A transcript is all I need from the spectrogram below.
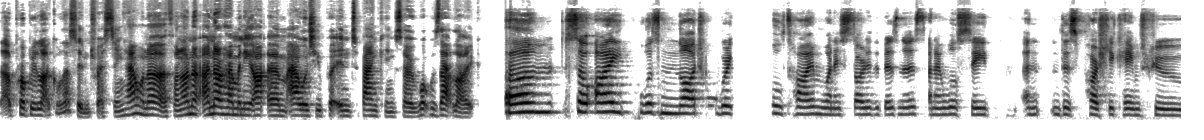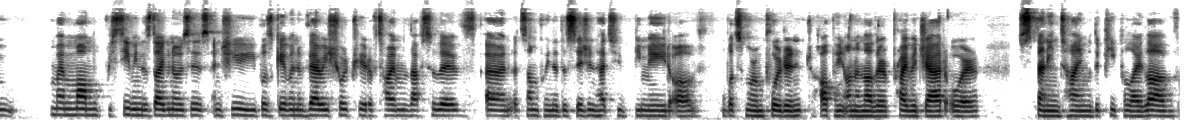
that are probably like oh that's interesting. How on earth? And i know i know how many uh, um, hours you put into banking so what was that like? Um so i was not working full time when i started the business and i will say and this partially came through my mom receiving this diagnosis and she was given a very short period of time left to live and at some point the decision had to be made of what's more important hopping on another private jet or spending time with the people i love.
